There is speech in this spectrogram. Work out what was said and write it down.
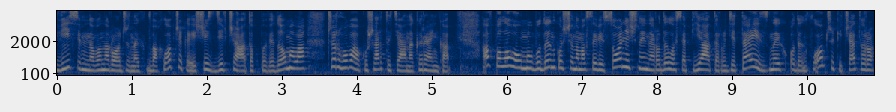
8 новонароджених, два хлопчики і 6 дівчаток, повідомила чергова акушер Тетяна Киренька. А в пологовому будинку, що на масиві Сонячний, народилося п'ятеро дітей, з них один хлопчик і четверо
